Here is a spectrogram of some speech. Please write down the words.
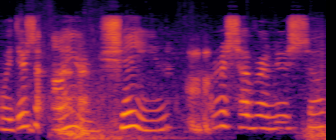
Wait, there's an iron chain. I'm discovering new stuff.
